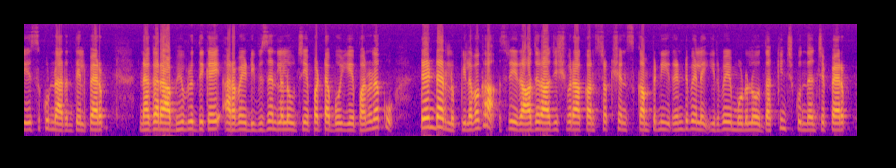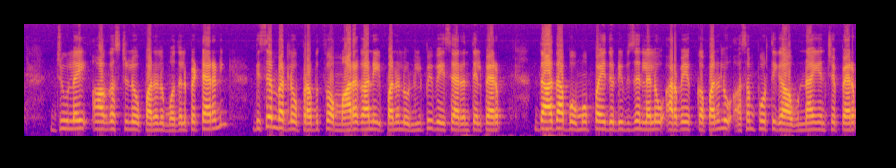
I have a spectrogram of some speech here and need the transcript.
చేసుకున్నారని తెలిపారు. నగర అభివృద్ధికై అరవై డివిజన్లలో చేపట్టబోయే పనులకు టెండర్లు పిలవగా శ్రీ రాజరాజేశ్వర కన్స్ట్రక్షన్స్ కంపెనీ రెండు వేల ఇరవై మూడులో దక్కించుకుందని చెప్పారు. జూలై ఆగస్టులో పనులు మొదలుపెట్టారని డిసెంబర్లో ప్రభుత్వం మారగానే పనులు నిలిపివేశారని తెలిపారు. దాదాపు ముప్పై ఐదు డివిజన్లలో అరవై ఒక్క పనులు అసంపూర్తిగా ఉన్నాయని చెప్పారు.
